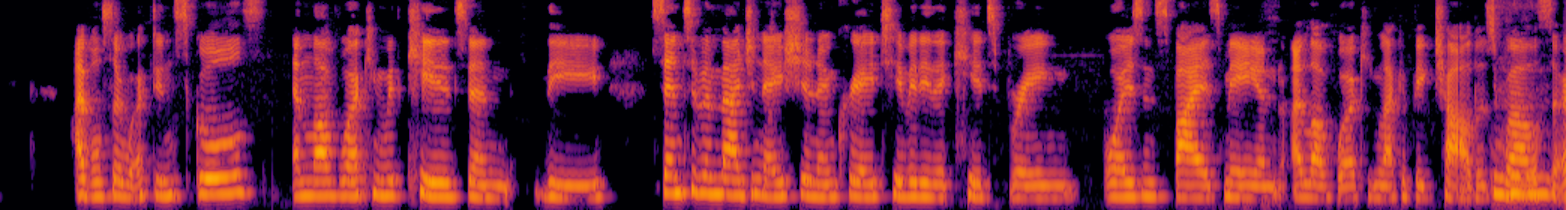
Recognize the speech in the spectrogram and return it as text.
I've also worked in schools and love working with kids and the sense of imagination and creativity that kids bring always inspires me and I love working like a big child as well. so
